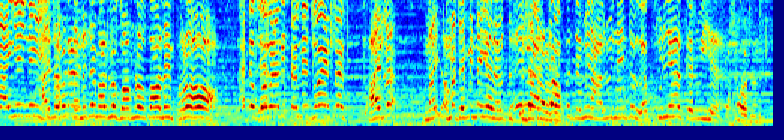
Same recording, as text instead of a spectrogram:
આવીએ નહીં એટલે તમે જેમ આટલો ગોમનો ઉપાવ લઈને ફરો હો આ તો ગોમડાથી તમે જો એટલે હા એટલે નહીં, અમે જમીન નહીં આ. આપણે જમીન હાલવી નહીં તો લપસુલ્યા કરવી હે નહીં.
